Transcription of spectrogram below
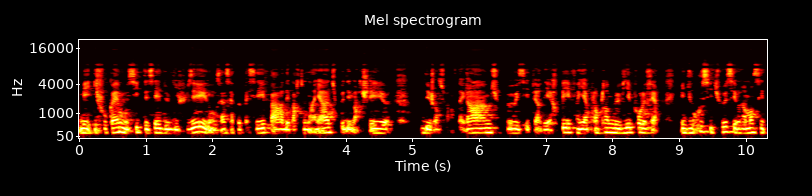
mais il faut quand même aussi que tu essayes de le diffuser. Et donc ça, ça peut passer par des partenariats. Tu peux démarcher euh, des gens sur Instagram, tu peux essayer de faire des RP, enfin il y a plein plein de leviers pour le faire. Mais du coup, si tu veux, c'est vraiment ces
